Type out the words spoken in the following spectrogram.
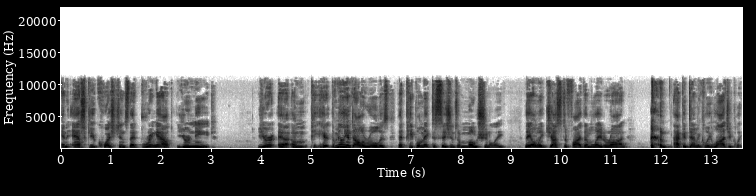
and ask you questions that bring out your need. Your uh, um, here the million dollar rule is that people make decisions emotionally. They only justify them later on academically logically.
